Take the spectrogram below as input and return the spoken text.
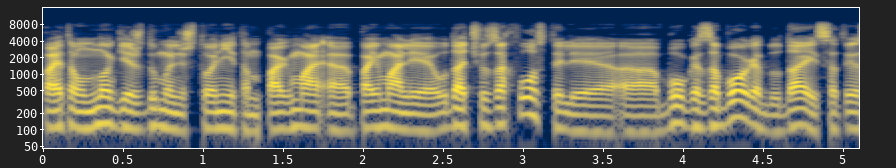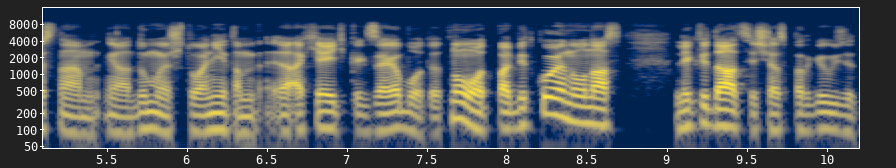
Поэтому многие же думали, что они там поймали, э, поймали удачу за хвост или э, бога за бороду, да, и, соответственно, э, думают, что они там э, охереть как заработают. Ну вот по биткоину у нас ликвидация сейчас подгрузит.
